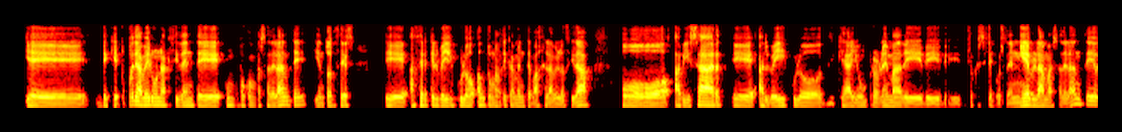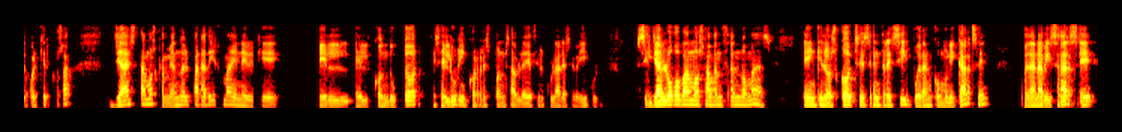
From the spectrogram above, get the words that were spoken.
eh, de que puede haber un accidente un poco más adelante y entonces eh, hacer que el vehículo automáticamente baje la velocidad o avisar al vehículo de que hay un problema de, yo qué sé, pues de niebla más adelante o cualquier cosa, ya estamos cambiando el paradigma en el que el, el, conductor es el único responsable de circular ese vehículo. Si ya luego vamos avanzando más en que los coches entre sí puedan comunicarse, puedan avisarse,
